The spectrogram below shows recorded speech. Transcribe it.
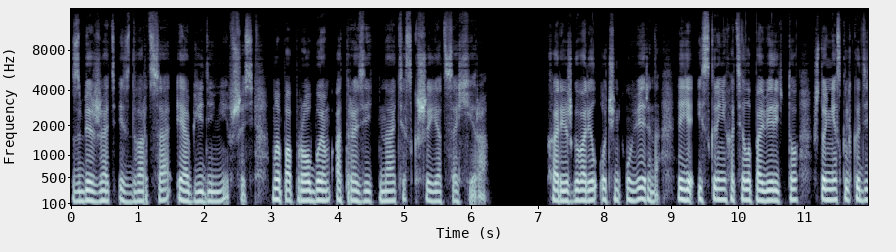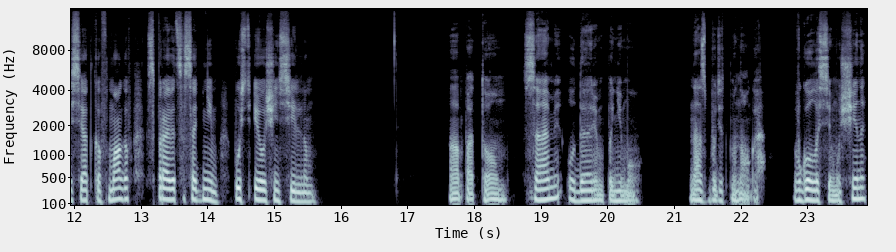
сбежать из дворца и, объединившись, мы попробуем отразить натиск Шият Сахира. Хариш говорил очень уверенно, и я искренне хотела поверить в то, что несколько десятков магов справятся с одним, пусть и очень сильным. А потом сами ударим по нему. Нас будет много. В голосе мужчины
